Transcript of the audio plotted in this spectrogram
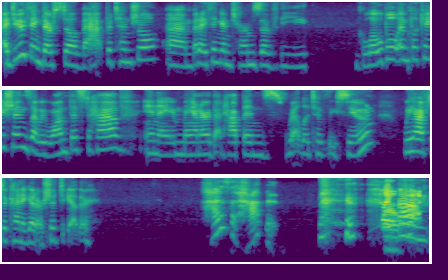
I do think there's still that potential. Um, but I think in terms of the global implications that we want this to have in a manner that happens relatively soon, we have to kind of get our shit together. How does that happen like, Well- um,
